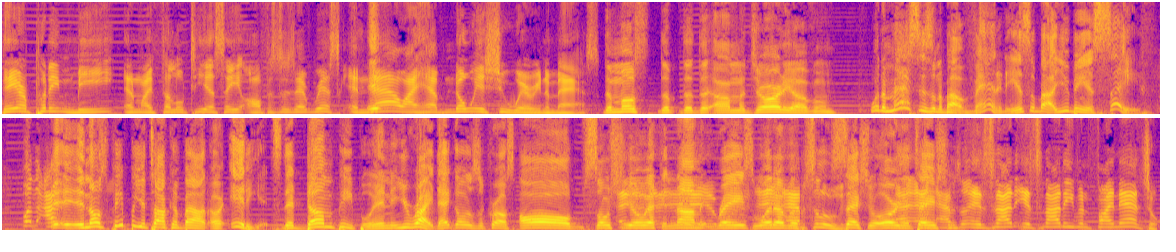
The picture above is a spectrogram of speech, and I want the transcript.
they are putting me and my fellow TSA officers at risk. And It- now I have no issue wearing a mask. the most the the, the uh, majority of them well the mask isn't about vanity it's about you being safe But I, and those people you're talking about are idiots they're dumb people and you're right that goes across all socioeconomic Uh, uh, race uh, whattever absolutely. sexual orientation absolutely. It's not. It's not even financial.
